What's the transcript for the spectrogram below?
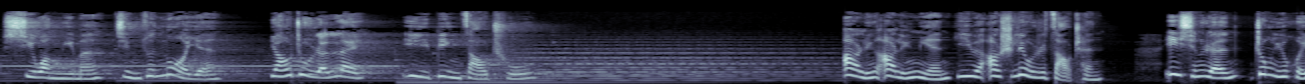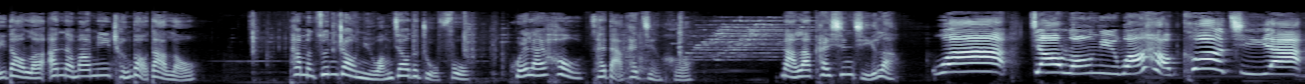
希望你们谨遵诺言，遥祝人类疫病早除。二零二零年一月二十六日早晨，一行人终于回到了安娜妈咪城堡大楼。他们遵照女王教的嘱咐，回来后才打开锦盒。娜拉开心极了，哇！蛟龙女王好客气呀，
